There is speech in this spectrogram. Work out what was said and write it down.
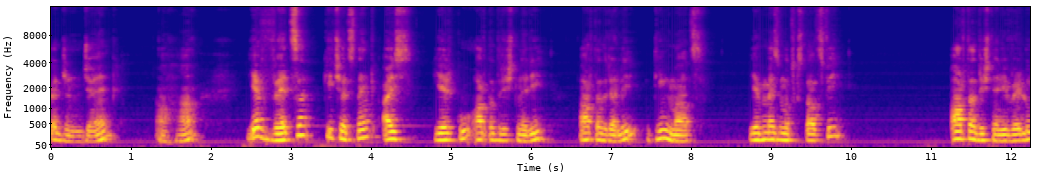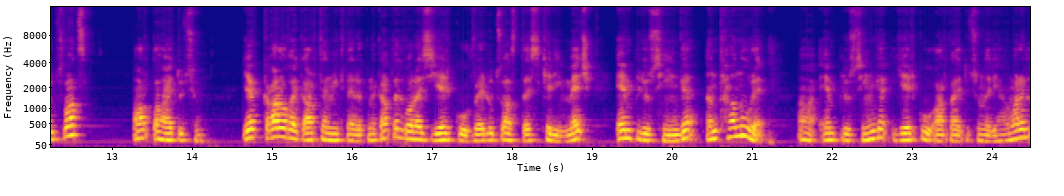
կջնջենք, ահա, եւ 6-ը կիչեցնենք այս երկու արտադրիչների արտադրյալի դիմաց եւ մեզ մոտ կստացվի արտադրիչների վերլուծված արտահայտություն։ Եվ կարող եք արդեն ինքներդ նկատել, որ այս երկու վերլուծված տեսքերի մեջ m+5-ը ընդհանուր է։ Ահա m+5-ը երկու արտահայտությունների համար էլ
